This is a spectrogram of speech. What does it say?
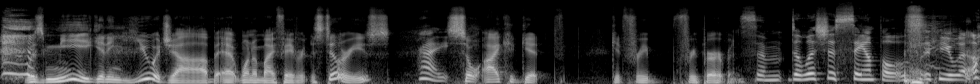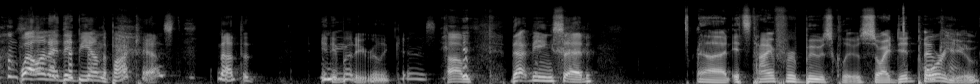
was me getting you a job at one of my favorite distilleries, right. so I could get get free free bourbon. Some delicious samples, if you will. Well, and I- they'd be on the podcast. Not that anybody really cares. Um, that being said, uh, it's time for booze clues. So I did pour Okay. you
